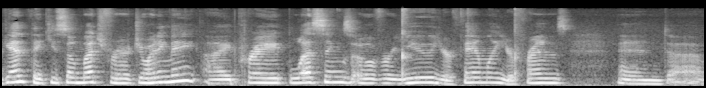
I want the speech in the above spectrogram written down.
again, thank you so much for joining me. I pray blessings over you, your family, your friends, and uh,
